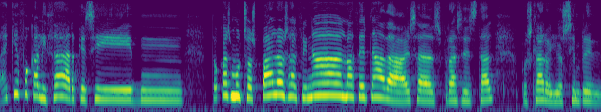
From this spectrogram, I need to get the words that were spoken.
hay que focalizar, que si mm, tocas muchos palos al final no haces nada, esas frases tal, pues claro, yo siempre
